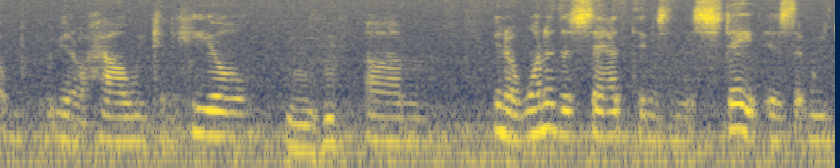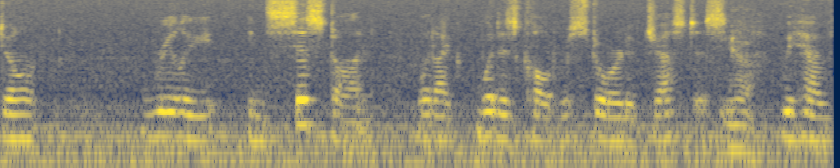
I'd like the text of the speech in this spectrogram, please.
uh, you know, how we can heal. Mhm. Um, you know, one of the sad things in the state is that we don't really insist on what I what is called restorative justice. Yeah. We have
